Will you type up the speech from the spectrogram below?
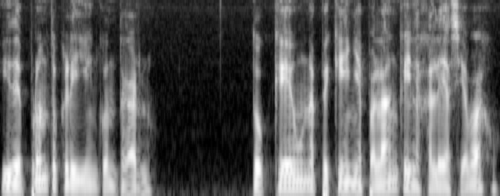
y de pronto creí encontrarlo. Toqué una pequeña palanca y la jalé hacia abajo.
